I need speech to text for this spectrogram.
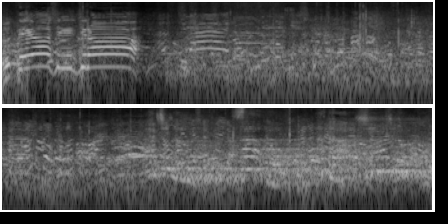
打てよ慎一郎8番サード畑慎一郎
